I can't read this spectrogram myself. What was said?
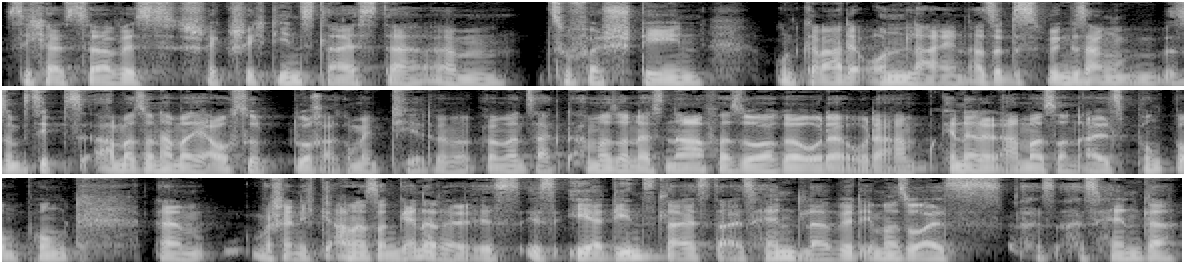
sich als Service-Dienstleister ähm, zu verstehen und gerade online. Also deswegen sagen, so im Prinzip Amazon haben wir ja auch so durchargumentiert. Wenn man, wenn man sagt, Amazon als Nahversorger oder, oder generell Amazon als Punkt, Punkt, Punkt, ähm, wahrscheinlich Amazon generell ist, ist eher Dienstleister als Händler, wird immer so als, als, als Händler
